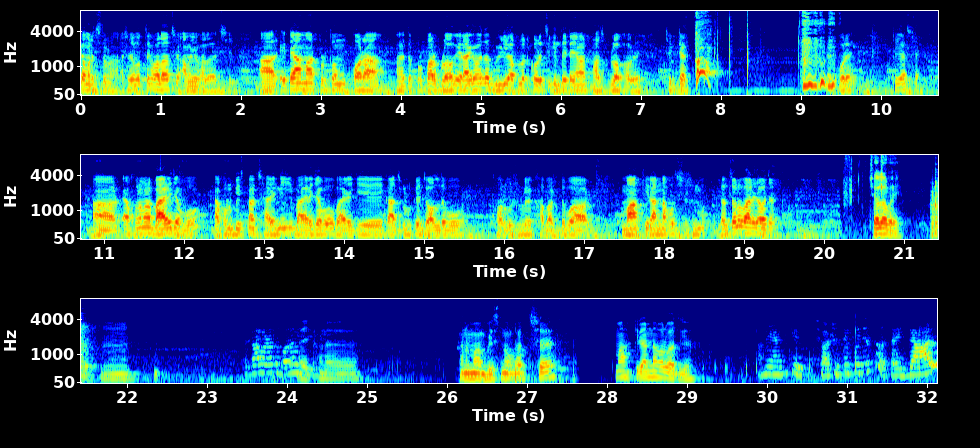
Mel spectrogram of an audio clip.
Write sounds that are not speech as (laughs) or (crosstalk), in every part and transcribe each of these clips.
কেমন আছো তোমরা? আশা করতে ভালো আছে আমিও ভালো আছি। আর এটা আমার প্রথম করা হয়তো প্রপার ব্লগ এর আগে হয়তো ভিডিও আপলোড করেছি কিন্তু এটাই আমার ফার্স্ট ব্লগ হবে। ঠিকঠাক (laughs) করে ঠিক আছে? আর এখন আমরা বাইরে যাব। এখন বিছনা ছাড়িনি বাইরে যাব। বাইরে গিয়ে গাছগুলোকে জল দেবো খরগোশগুলোকে খাবার দেবো আর মা কি রান্না করছে সে শুনব। তাহলে চলো বাইরে যাওয়া যাক। চলো ভাই। এখানে এখানে মা বিছনা খাচ্ছে মা কি রান্না করব আজকে? আমি আজকে সরস্বতী পুজো তো তাই ডাল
